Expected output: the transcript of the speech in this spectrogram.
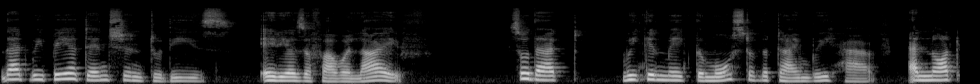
that we pay attention to these areas of our life so that we can make the most of the time we have and not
